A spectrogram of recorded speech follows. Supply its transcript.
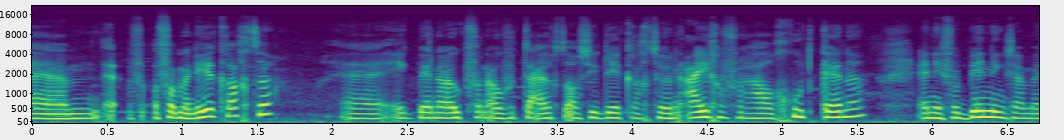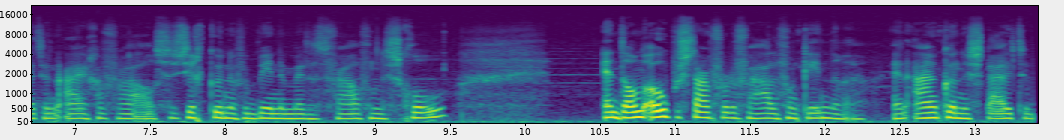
um, van mijn leerkrachten. Uh, ik ben er ook van overtuigd als die leerkrachten hun eigen verhaal goed kennen en in verbinding zijn met hun eigen verhaal, ze zich kunnen verbinden met het verhaal van de school. En dan openstaan voor de verhalen van kinderen. En aan kunnen sluiten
